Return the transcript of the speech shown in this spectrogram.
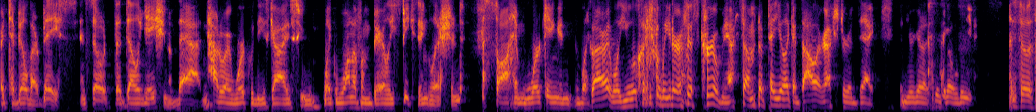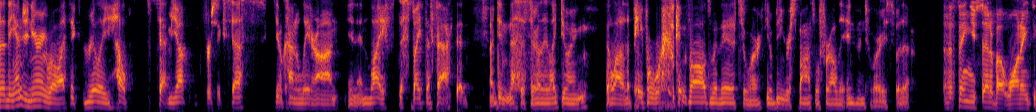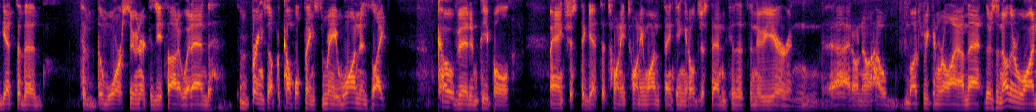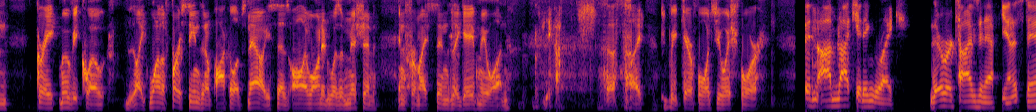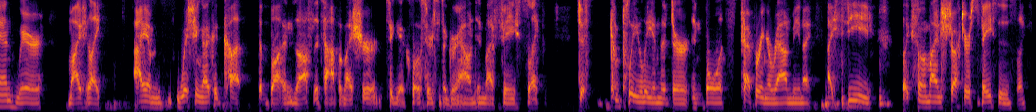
right, to build our base. And so the delegation of that and how do I work with these guys who like one of them barely speaks English and saw him working and like, all right, well, you look like the leader of this crew, man. So I'm going to pay you like a dollar extra a day and you're going to, you're going to lead. So, so the engineering role, I think, really helped set me up for success, you know, kind of later on in, in life, despite the fact that I didn't necessarily like doing a lot of the paperwork involved with it or, you know, being responsible for all the inventories with it. The thing you said about wanting to get to the to the war sooner because you thought it would end brings up a couple things to me. One is like COVID and people anxious to get to 2021 thinking it'll just end because it's a new year. And uh, I don't know how much we can rely on that. There's another one great movie quote. Like one of the first scenes in Apocalypse Now, he says, All I wanted was a mission, and for my sins, they gave me one. Yeah. like, be careful what you wish for. And I'm not kidding. Like, there were times in Afghanistan where my, like, I am wishing I could cut the buttons off the top of my shirt to get closer to the ground and my face, like, just completely in the dirt and bullets peppering around me. And I, I see like some of my instructors' faces, like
